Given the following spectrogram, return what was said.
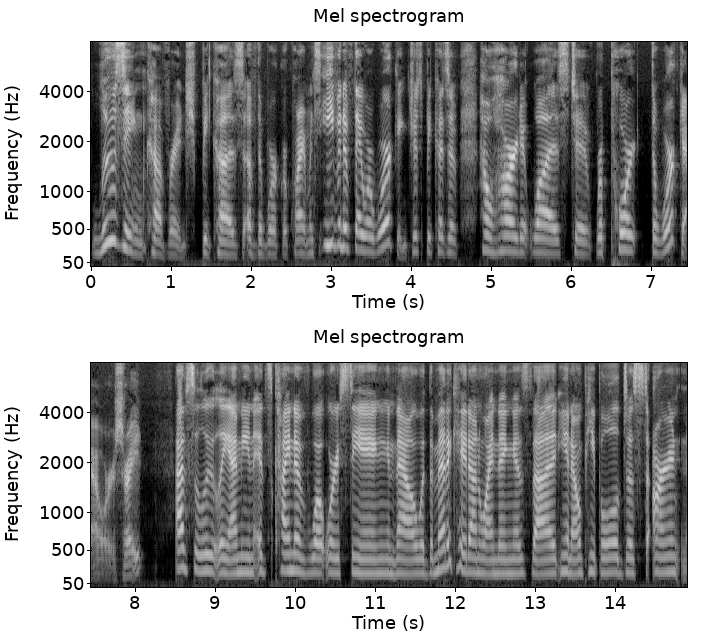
losing coverage because of the work requirements, even if they were working, just because of how hard it was to report the work hours, right? Absolutely. I mean, it's kind of what we're seeing now with the Medicaid unwinding is that, you know, people just aren't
